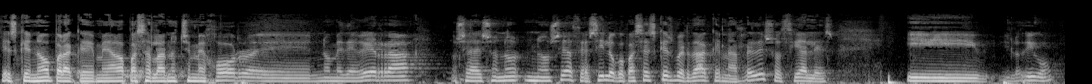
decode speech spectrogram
es que no para que me haga pasar la noche mejor eh, no me dé guerra. O sea eso no no se hace así. Lo que pasa es que es verdad que en las redes sociales y lo digo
